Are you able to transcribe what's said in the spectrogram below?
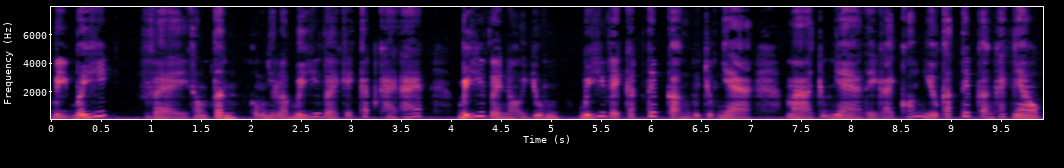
bị bí về thông tin cũng như là bí về cái cách khai thác, bí về nội dung, bí về cách tiếp cận với chủ nhà mà chủ nhà thì lại có nhiều cách tiếp cận khác nhau.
